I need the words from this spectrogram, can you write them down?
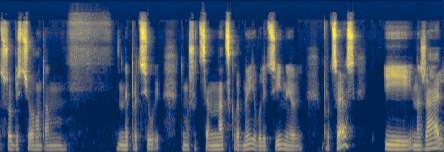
що без чого там не працює. Тому що це надскладний еволюційний процес, і, на жаль,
